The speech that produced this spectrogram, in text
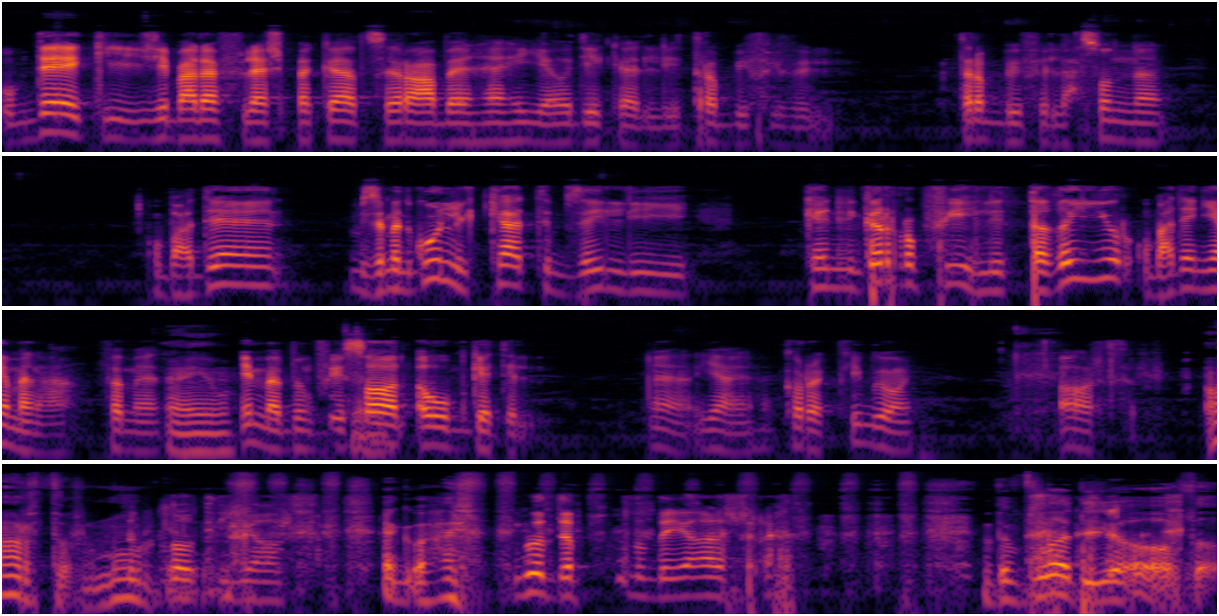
وبدا يجيب على فلاش باكات صراع بينها هي وديك اللي تربي في ال- تربي في الحصنة. وبعدين زي ما تقول الكاتب زي اللي كان يقرب فيه للتغير وبعدين يمنعه فمات أيوه. إما بانفصال أو بقتل. آه yeah correct keep going آرثر. آرثر مورجان bloody Arthur أقوى حاجة. قول the bloody Arthur ذا بلادي اوثر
